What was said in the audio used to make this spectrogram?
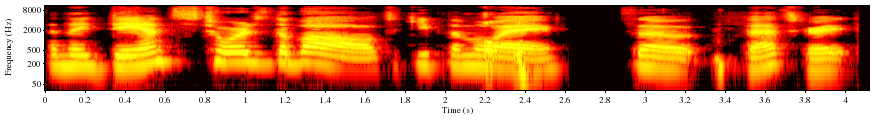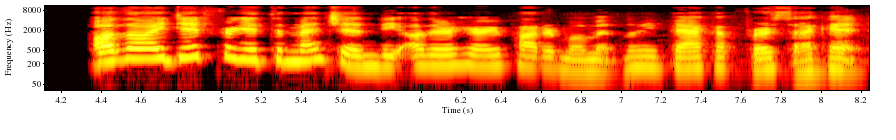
And they dance towards the ball to keep them away. So that's great. Although I did forget to mention the other Harry Potter moment. Let me back up for a second.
